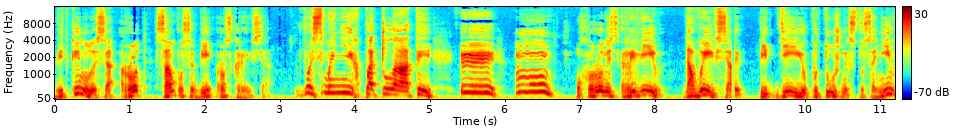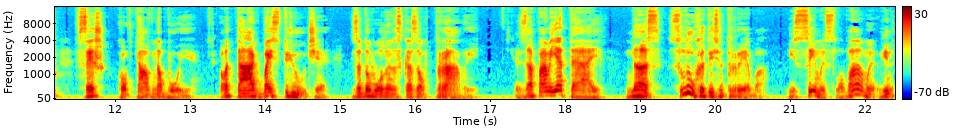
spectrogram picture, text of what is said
відкинулася, рот сам по собі розкрився. Восьминіг патлати! М. Охоронець ревів, давився під дією потужних стусанів, все ж ковтав набої. Отак, байстрюче, задоволено сказав правий. Запам'ятай, нас слухатися треба. І з цими словами він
